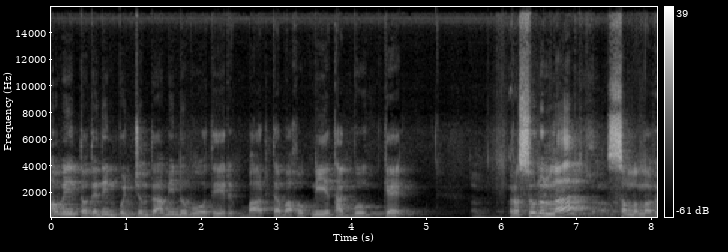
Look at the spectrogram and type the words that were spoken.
হবে ততদিন পর্যন্ত আমি নবুয়তের বার্তাবাহক নিয়ে থাকব কে রসুল্লাহ সাল্লাহ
